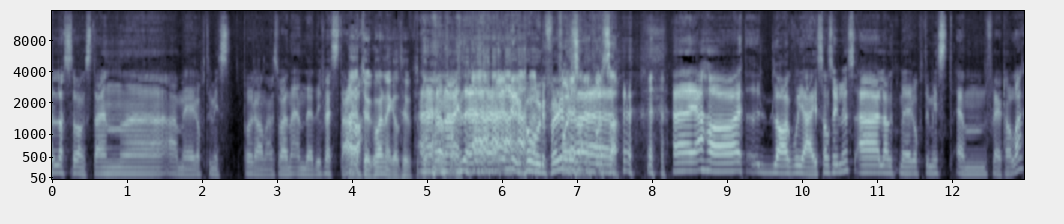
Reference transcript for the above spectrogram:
Lasse Wangstein eh, er mer optimist på Ranheims vegne enn det de fleste Nei, er. jeg tør ikke å være negativ. på det, Nei, det, jeg lurer på hvorfor. Forsa, forsa. Eh, Jeg har et lag hvor jeg sannsynligvis er langt mer optimist enn flertallet.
